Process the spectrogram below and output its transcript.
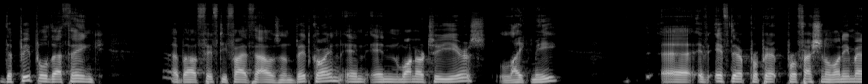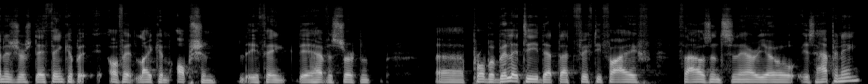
the people that think about fifty five thousand Bitcoin in in one or two years, like me, uh, if, if they're pro- professional money managers, they think of it, of it, like an option. They think they have a certain uh, probability that that 55,000 scenario is happening.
